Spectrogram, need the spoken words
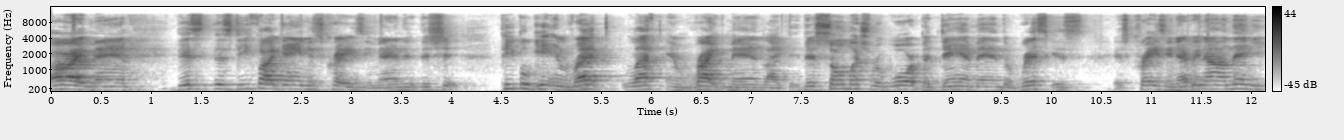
All right, man. This this DeFi game is crazy, man. This shit people getting wrecked left and right, man. Like there's so much reward, but damn, man, the risk is is crazy. And every now and then you,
